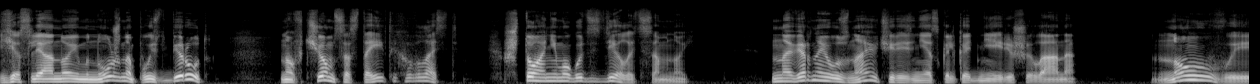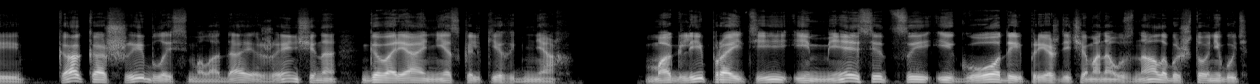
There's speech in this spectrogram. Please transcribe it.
Если оно им нужно, пусть берут. Но в чем состоит их власть? Что они могут сделать со мной? «Наверное, узнаю через несколько дней», — решила она. «Ну вы, как ошиблась молодая женщина, говоря о нескольких днях. Могли пройти и месяцы, и годы, прежде чем она узнала бы что-нибудь,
